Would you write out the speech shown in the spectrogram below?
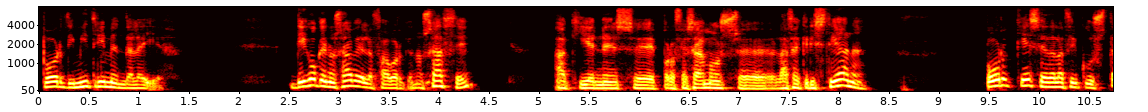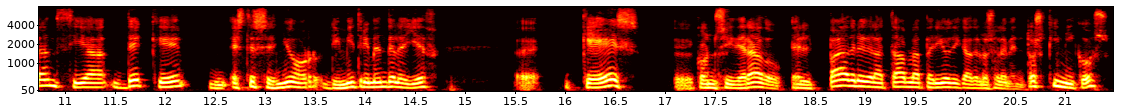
por Dmitri Mendeleev. Digo que no sabe el favor que nos hace a quienes eh, profesamos eh, la fe cristiana, porque se da la circunstancia de que este señor, Dmitri Mendeleev, eh, que es eh, considerado el padre de la tabla periódica de los elementos químicos,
